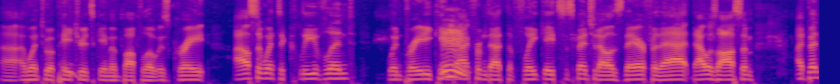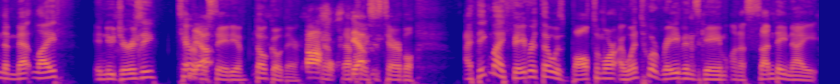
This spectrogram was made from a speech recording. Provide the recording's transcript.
uh, I went to a Patriots game in Buffalo. It was great. I also went to Cleveland when Brady came Mm. back from that Deflategate suspension. I was there for that. That was awesome. I've been to MetLife in New Jersey. Terrible Yep. stadium. Don't go there. Awful. That, that Yep. place is terrible. I think my favorite though was Baltimore. I went to a Ravens game on a Sunday night.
